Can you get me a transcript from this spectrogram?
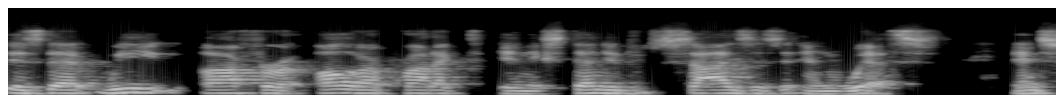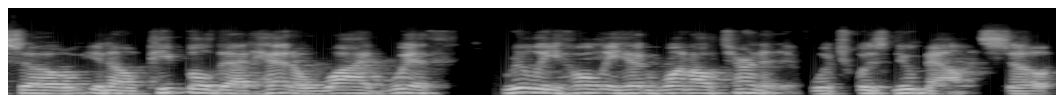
is that we offer all of our product in extended sizes and widths. And so, you know, people that had a wide width really only had one alternative, which was New Balance. So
